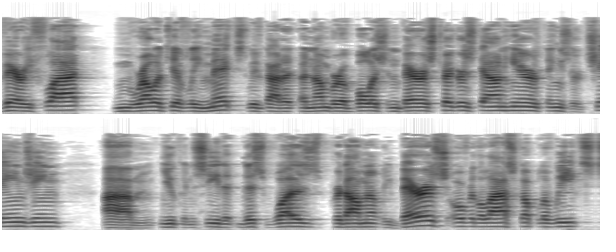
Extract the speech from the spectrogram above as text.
Very flat relatively mixed. We've got a, a, number of bullish and bearish triggers down here. Things are changing. Um, you can see that this was predominantly bearish over the last couple of weeks.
